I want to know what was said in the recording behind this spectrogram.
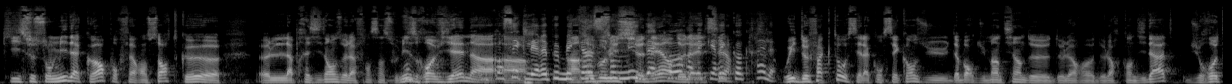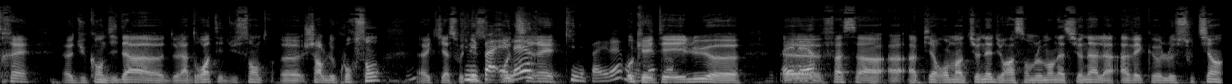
qui se sont mis d'accord pour faire en sorte que euh, la présidence de la France insoumise revienne à, Vous pensez que les républicains sont mis de la avec Coquerel? Oui, de facto, c'est la conséquence d'abord du maintien de, de, leur, de leur candidate, du retrait euh, du candidat de la droite et du centre, Charles de Courson, qui a souhaité qui se retirer, qui n'est pas LR, qui a été élu face à, à, à Pierre-Romain Thionnet du Rassemblement national avec le soutien euh,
